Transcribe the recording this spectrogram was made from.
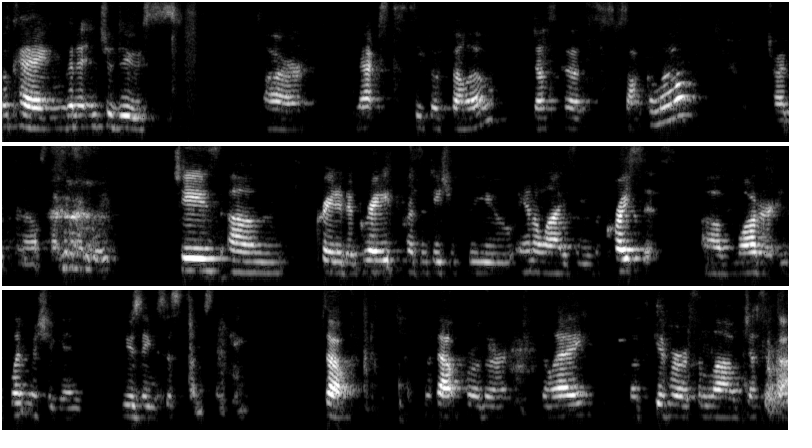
Okay, I'm going to introduce our next CIPA fellow, Jessica Sokolow. Try to pronounce that correctly. She's um, created a great presentation for you analyzing the crisis of water in Flint, Michigan using systems thinking. So without further delay, let's give her some love, Jessica.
